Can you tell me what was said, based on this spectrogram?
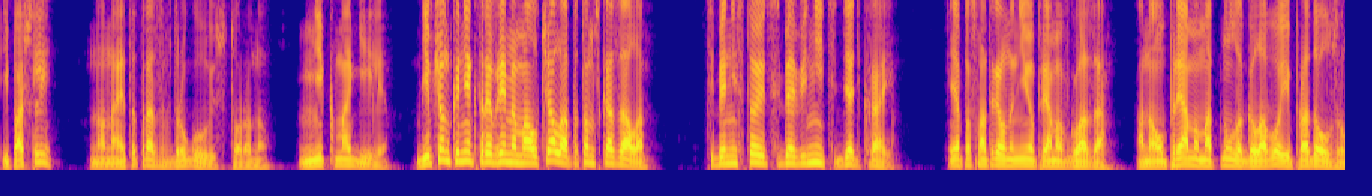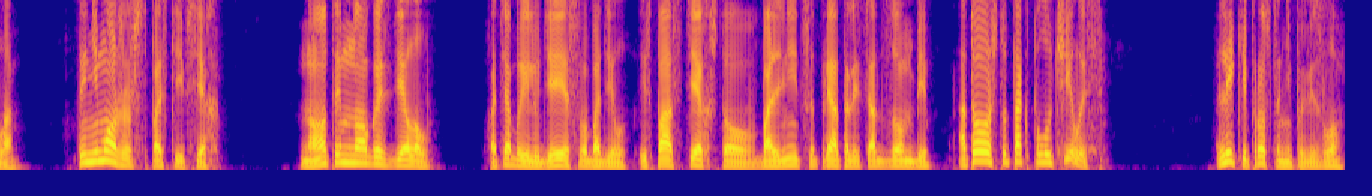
И пошли, но на этот раз в другую сторону, не к могиле. Девчонка некоторое время молчала, а потом сказала, «Тебя не стоит себя винить, дядь Край». Я посмотрел на нее прямо в глаза. Она упрямо мотнула головой и продолжила. «Ты не можешь спасти всех. Но ты много сделал. Хотя бы и людей освободил. И спас тех, что в больнице прятались от зомби. А то, что так получилось... Лике просто не повезло.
